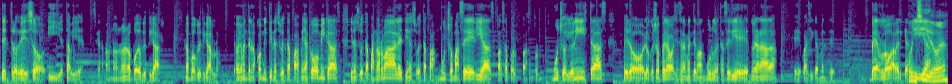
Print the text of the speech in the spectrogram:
Dentro de eso, y está bien, o sea, no, no, no lo puedo criticar, no puedo criticarlo. Obviamente en los cómics tienen sus etapas medias cómicas, tienen sus etapas normales, tienen sus etapas mucho más serias, pasa por, pasan por muchos guionistas, pero lo que yo esperaba sinceramente de Matt Murdock en esta serie no era nada, eh, básicamente verlo, a ver qué hacía Coincido, ¿eh?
